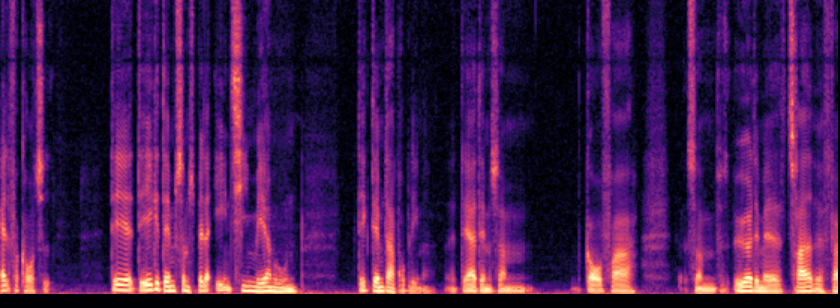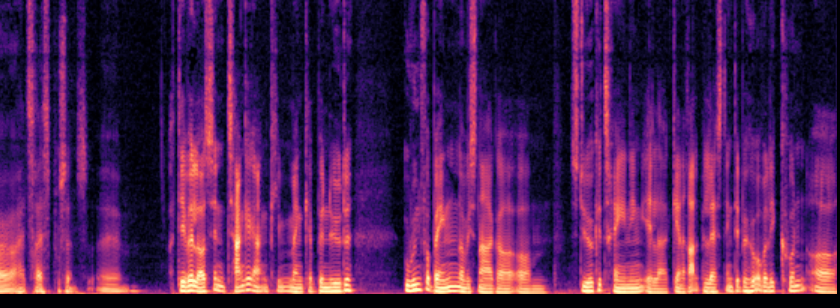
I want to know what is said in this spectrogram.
alt for kort tid. Det, det er ikke dem, som spiller en time mere om ugen. Det er ikke dem, der er problemet. Det er dem, som går fra, som øger det med 30, 40, 50 procent. Øhm. Og det er vel også en tankegang, man kan benytte uden for banen, når vi snakker om styrketræning eller generel belastning. Det behøver vel ikke kun at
